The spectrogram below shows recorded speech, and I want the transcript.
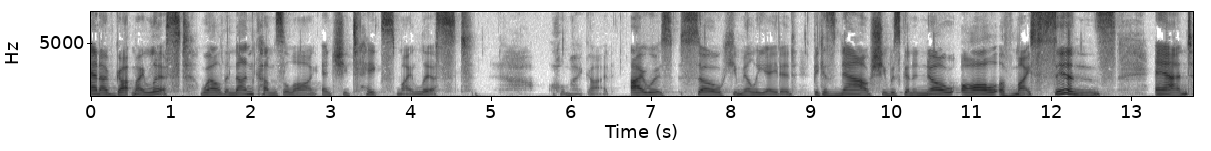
And I've got my list. Well, the nun comes along and she takes my list. Oh my God. I was so humiliated because now she was going to know all of my sins. And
